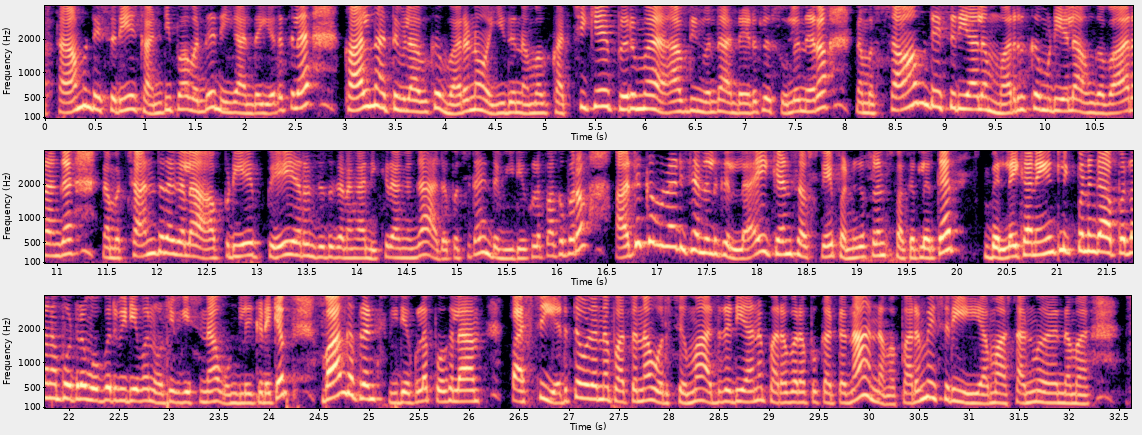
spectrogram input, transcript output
கண்டிப்பாக வந்து நீங்கள் அந்த இடத்துல கால்நாட்டு விழாவுக்கு வரணும். இது நம்ம கட்சிக்கே பெருமை அப்படின்னு வந்து அந்த இடத்துல சொல்ல நேரம் நம்ம சாமுண்டேஸ்வரியால் மறுக்க முடியலை. அவங்க வாராங்க. நம்ம சந்திரகலா அப்படியே பேயறைஞ்சது கணங்க நிற்கிறாங்கங்க அதை பற்றி தான் இந்த வீடியோக்குள்ளே பார்க்க போகிறோம் அதுக்கு முன்னாடி சேனலுக்கு லைக் அண்ட் சப்ஸ்கிரைப் பண்ணுங்கள் ஃப்ரெண்ட்ஸ் பக்கத்தில் இருக்க பெல்லைக்கானையும் கிளிக் பண்ணுங்கள் அப்போ தான் நான் போடுற ஒவ்வொரு வீடியோவும் நோட்டிஃபிகேஷனாக உங்களுக்கு கிடைக்கும். வாங்க ஃப்ரெண்ட்ஸ் வீடியோக்குள்ளே போகலாம். ஃபஸ்ட்டு எடுத்த உடனே பார்த்தோன்னா ஒரு சும்மா அதிரடியான பரபரப்பு கட்டம் தான். நம்ம பரமேஸ்வரி அம்மா சண்மு நம்ம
